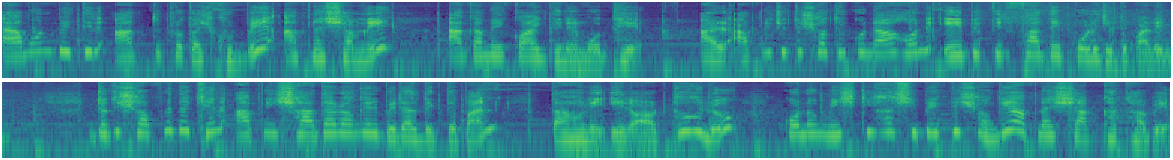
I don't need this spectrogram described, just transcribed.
এমন ব্যক্তির আত্মপ্রকাশ ঘটবে আপনার সামনে আগামী কয়েকদিনের মধ্যে। আর আপনি যদি সতর্ক না হন, এই ব্যক্তির ফাঁদে পড়ে যেতে পারেন। যদি স্বপ্ন দেখেন আপনি সাদা রঙের বিড়াল দেখতে পান, তাহলে এর অর্থ হলো কোনো মিষ্টি হাসি ব্যক্তির সঙ্গে আপনার সাক্ষাৎ হবে।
